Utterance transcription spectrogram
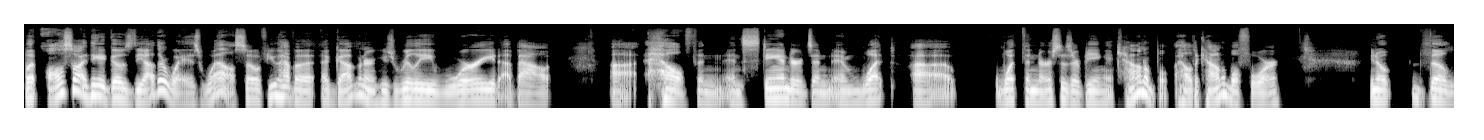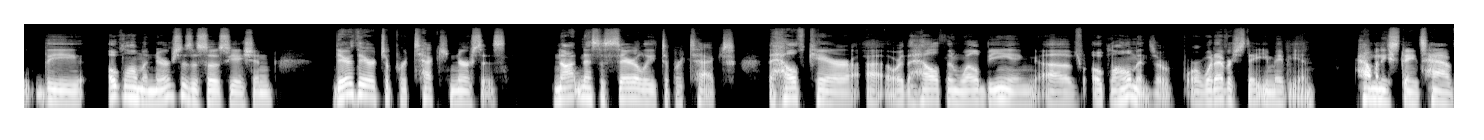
But also i think it goes the other way as well. So if you have a, a governor who's really worried about uh, health and and standards and and what uh, what the nurses are being accountable held accountable for you know the the Oklahoma Nurses Association they're there to protect nurses not necessarily to protect the health care uh, or the health and well-being of Oklahomans or or whatever state you may be in. How many states have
